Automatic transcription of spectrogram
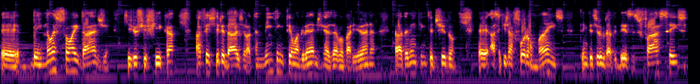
É, bem, não é só a idade que justifica a fertilidade, ela também tem que ter uma grande reserva ovariana, ela também tem que ter tido, é, as que já foram mães, tem que ter tido gravidezes fáceis,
